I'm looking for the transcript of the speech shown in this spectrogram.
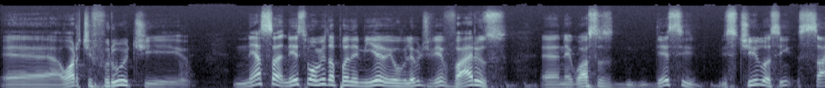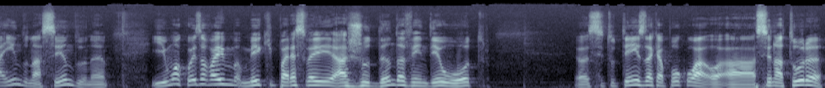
é, hortifruti. Nessa, nesse momento da pandemia, eu lembro de ver vários é, negócios desse estilo, assim, saindo, nascendo, né? E uma coisa vai meio que parece vai ajudando a vender o outro. Eh, se tu tens daqui a pouco a, a assinatura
